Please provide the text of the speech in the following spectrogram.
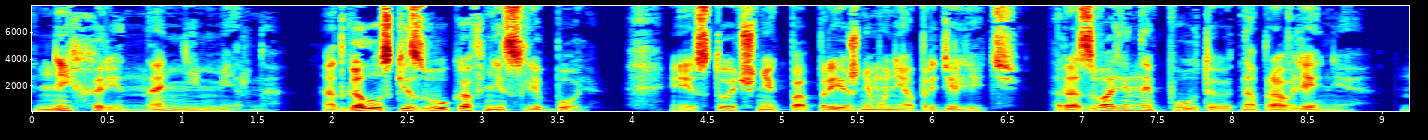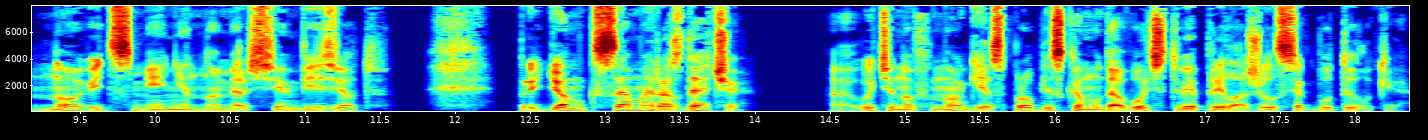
Ни хрена не мирно. Отголоски звуков несли боль. Источник по-прежнему не определить. Развалины путают направление. Но ведь смене номер семь везет. Придем к самой раздаче. А вытянув ноги, с проблеском удовольствия приложился к бутылке.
